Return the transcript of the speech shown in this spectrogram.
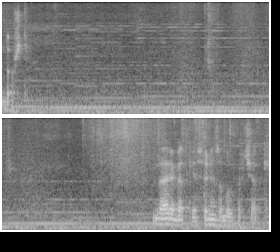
Дождь. Да, ребятки, я сегодня забыл перчатки.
